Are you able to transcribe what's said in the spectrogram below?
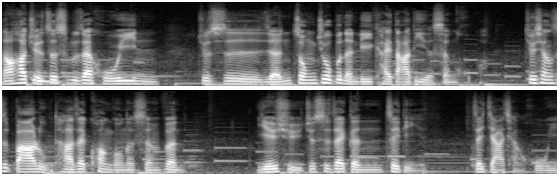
然后他觉得这是不是在呼应？就是人终究不能离开大地的生活，就像是巴鲁他在矿工的身份，也许就是在跟这点在加强呼应。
